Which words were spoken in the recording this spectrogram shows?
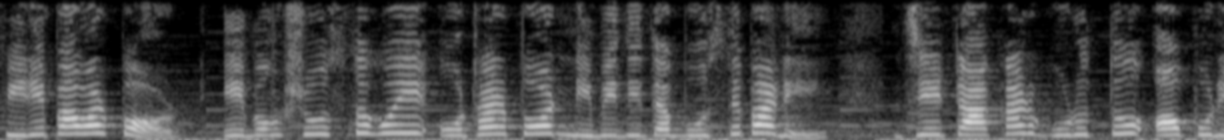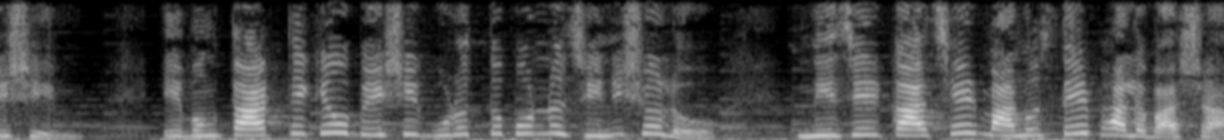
ফিরে পাওয়ার পর এবং সুস্থ হয়ে ওঠার পর নিবেদিতা বুঝতে পারে যে টাকার গুরুত্ব অপরিসীম এবং তার থেকেও বেশি গুরুত্বপূর্ণ জিনিস হলো নিজের কাছের মানুষদের ভালোবাসা।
